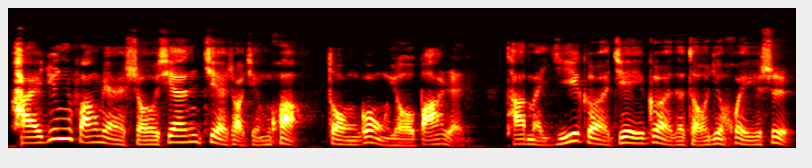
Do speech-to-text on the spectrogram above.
海军方面首先介绍情况，总共有八人，他们一个接一个的走进会议室。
